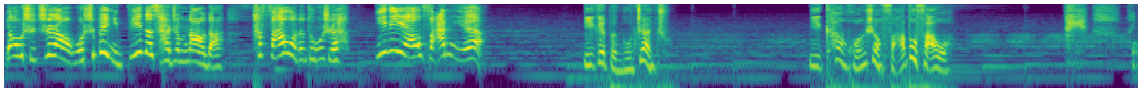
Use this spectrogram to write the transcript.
要是知道我是被你逼的才这么闹的，他罚我的同时一定也要罚你。你给本宫站住！你看皇上罚不罚我？哎呀，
